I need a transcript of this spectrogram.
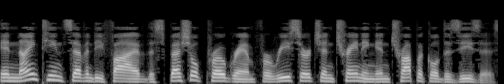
In 1975 the Special Program for Research and Training in Tropical Diseases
